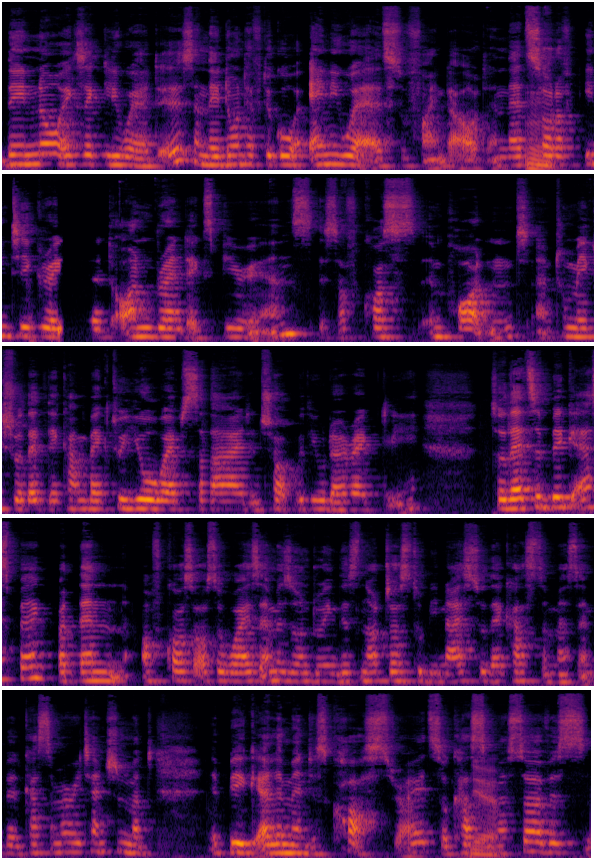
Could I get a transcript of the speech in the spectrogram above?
they know exactly where it is and they don't have to go anywhere else to find out and that mm. sort of integrated on-brand experience is of course important to make sure that they come back to your website and shop with you directly so that's a big aspect but then of course also why is amazon doing this not just to be nice to their customers and build customer retention but a big element is cost right so customer yeah. service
